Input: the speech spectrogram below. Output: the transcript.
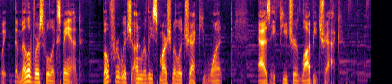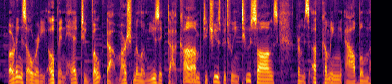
Wait, the Mellowverse will expand. Vote for which unreleased Marshmello track you want as a future lobby track. Voting is already open. Head to vote.marshmellomusic.com to choose between two songs from his upcoming album,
